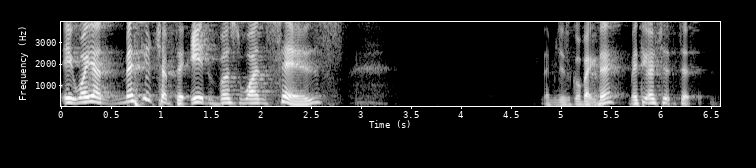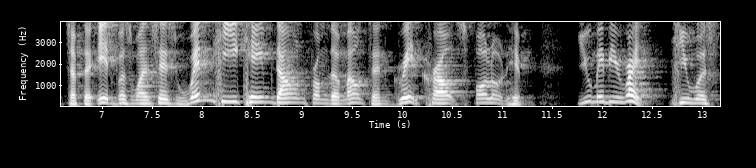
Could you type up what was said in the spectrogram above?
hey Wai Nyan, Matthew chapter 8, verse 1 says, let me just go back there. Matthew chapter 8, verse 1 says, When he came down from the mountain, great crowds followed him. You may be right. He was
